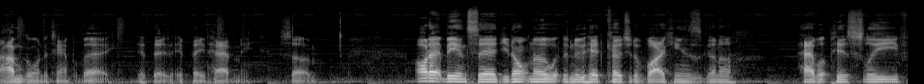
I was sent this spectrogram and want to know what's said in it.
I'm going to Tampa Bay if they if they'd have me. So, all that being said, you don't know what the new head coach of the Vikings is going to have up his sleeve.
